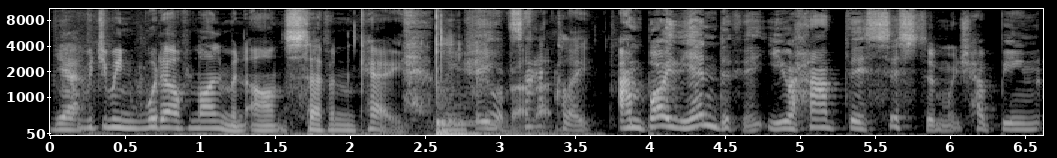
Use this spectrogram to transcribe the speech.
Yeah. What do you mean Wood Elf linemen aren't 7k? Sure exactly. And by the end of it, you had this system which had been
